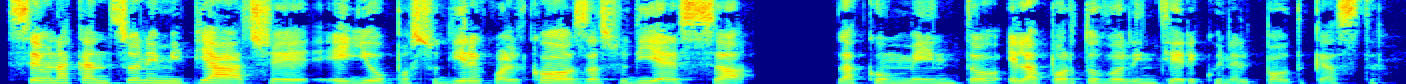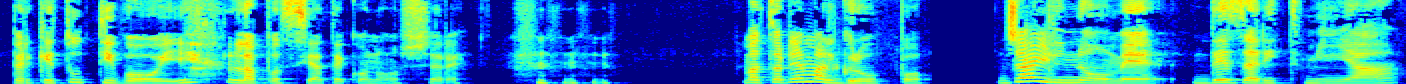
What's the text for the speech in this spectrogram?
Se una canzone mi piace e io posso dire qualcosa su di essa, la commento e la porto volentieri qui nel podcast, perché tutti voi la possiate conoscere. Ma torniamo al gruppo. Già il nome Desaritmia,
